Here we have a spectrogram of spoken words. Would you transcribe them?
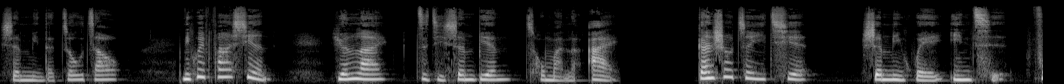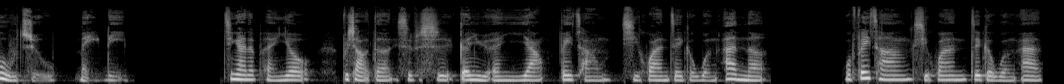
生命的周遭，你会发现，原来自己身边充满了爱。感受这一切，生命会因此富足美丽。亲爱的朋友，不晓得你是不是跟雨恩一样，非常喜欢这个文案呢？我非常喜欢这个文案，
